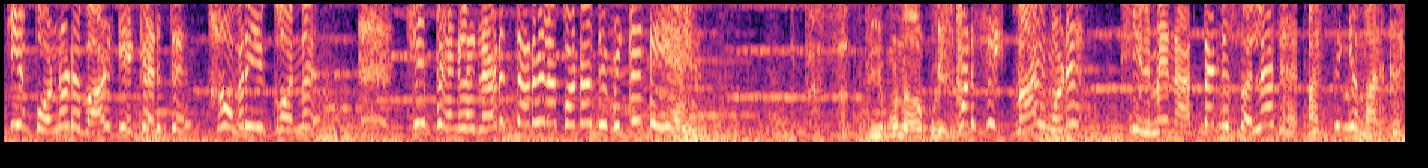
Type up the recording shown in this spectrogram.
என் பொண்ணோட வாழ்க்கையை கெடுத்து அவரையும் கொன்னு இப்ப எங்களை நடுத்தருவில கொண்டு வந்து விட்டுட்டியே. சத்தியமா நான் அப்படி கடைசி வாய் மூடு. இனிமே நான் அத்தன்னு சொல்லாத. அசிங்கமா இருக்கு.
